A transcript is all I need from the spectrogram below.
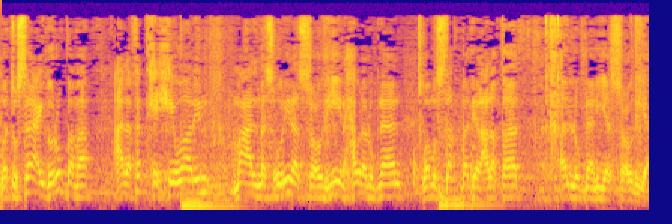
وتساعد ربما على فتح حوار مع المسؤولين السعوديين حول لبنان ومستقبل العلاقات اللبنانية السعودية.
